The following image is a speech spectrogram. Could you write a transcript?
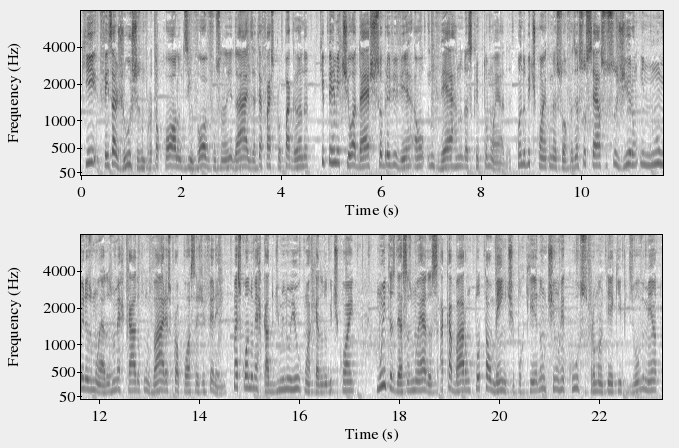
que fez ajustes no protocolo, desenvolve funcionalidades, até faz propaganda, que permitiu a Dash sobreviver ao inverno das criptomoedas. Quando o Bitcoin começou a fazer sucesso, surgiram inúmeras moedas no mercado com várias propostas diferentes. Mas quando o mercado diminuiu com a queda do Bitcoin, Muitas dessas moedas acabaram totalmente porque não tinham recursos para manter a equipe de desenvolvimento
